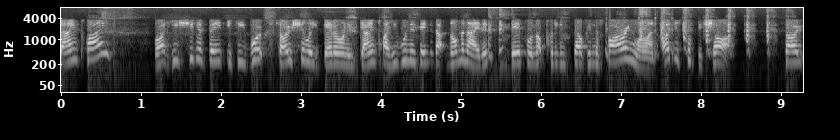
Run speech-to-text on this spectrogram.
gameplay, right, he should have been, if he worked socially better on his gameplay, he wouldn't have ended up nominated, therefore not putting himself in the firing line. I just took the shot. So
